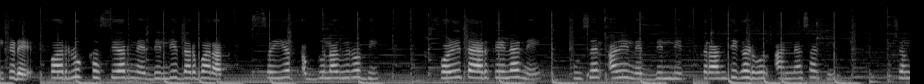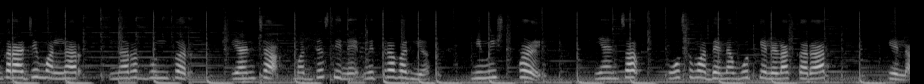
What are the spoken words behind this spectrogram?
इकडे फारुख खसियरने दिल्ली दरबारात सय्यद अब्दुल्ला विरोधी फळी तयार केल्याने हुसेन अलीने दिल्लीत क्रांती घडवून आणण्यासाठी शंकराजी मल्हार नरदगुंकर यांच्या मध्यस्थीने मित्रवर्य निमिष थळे यांचा पोस्टमध्ये नमूद केलेला करार केला.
